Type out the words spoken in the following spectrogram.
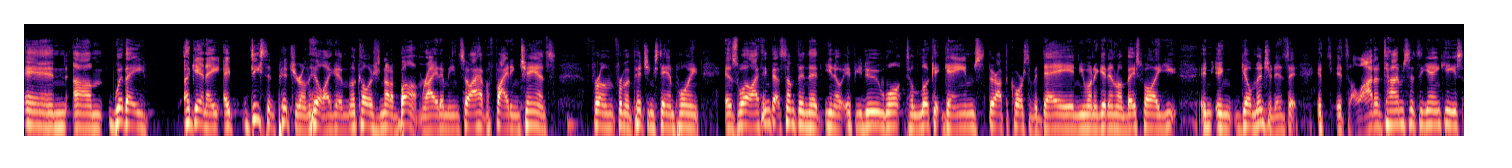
and um, with a again, a, a decent pitcher on the hill. Like McCullers is not a bum, right? I mean, so I have a fighting chance from from a pitching standpoint as well. I think that's something that you know, if you do want to look at games throughout the course of a day and you want to get in on baseball, like you and, and Gil mentioned, is it it's it's a lot of times it's the Yankees,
